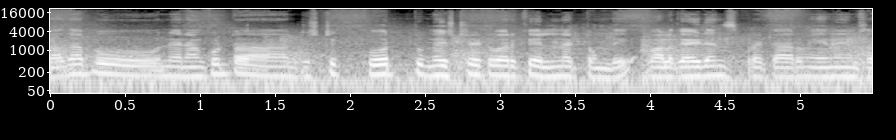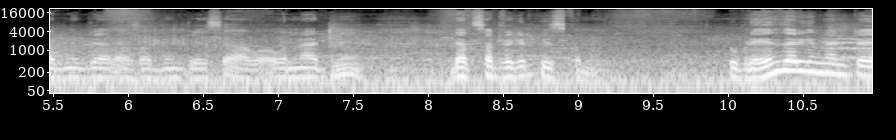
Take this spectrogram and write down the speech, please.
దాదాపు నేను అనుకుంటా డిస్ట్రిక్ట్ కోర్టు మేజిస్ట్రేట్ వరకు వెళ్ళినట్టుంది వాళ్ళ గైడెన్స్ ప్రకారం ఏమేమి సబ్మిట్ చేయాలో సబ్మిట్ చేసి ఉన్నాటిని ఉన్నటిని డెత్ సర్టిఫికేట్ తీసుకున్నాం. ఇప్పుడు ఏం జరిగిందంటే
